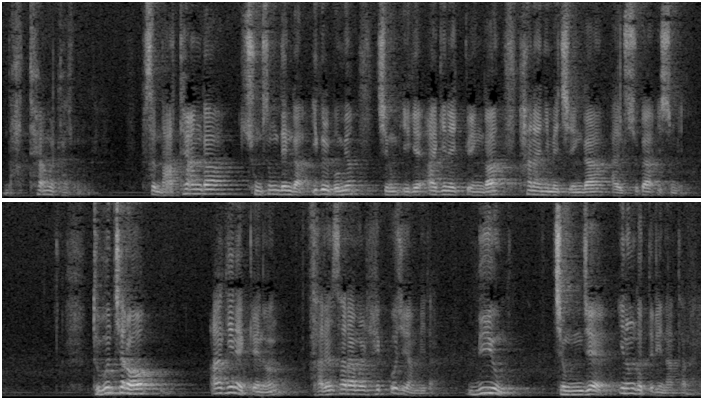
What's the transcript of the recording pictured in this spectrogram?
나태함을 가져오는 거예요. 그래서 나태함과 충성된가 이걸 보면 지금 이게 악인의 꾀인가 하나님의 지혜인가 알 수가 있습니다. 두 번째로 악인의 꾀는 다른 사람을 해코지합니다. 미움, 정죄 이런 것들이 나타나요.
